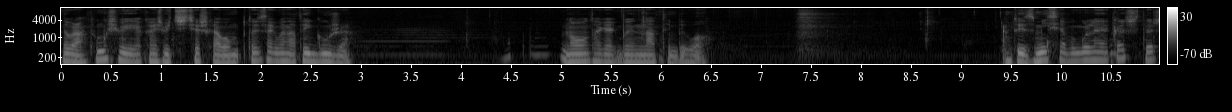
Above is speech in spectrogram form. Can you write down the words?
Dobra, tu musi jakaś być ścieżka, bo to jest jakby na tej górze. No, tak jakby na tym było. Tu jest misja w ogóle jakaś też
